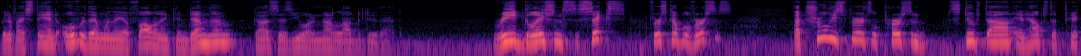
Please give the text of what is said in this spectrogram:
But if I stand over them when they have fallen and condemn them, God says you are not allowed to do that. Read Galatians 6, first couple verses. A truly spiritual person stoops down and helps to pick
